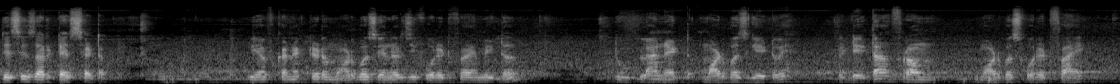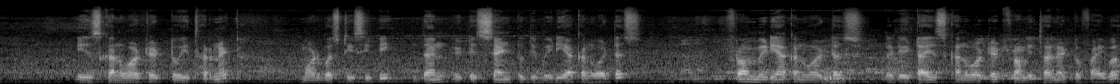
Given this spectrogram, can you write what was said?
this is our test setup. We have connected a modbus energy 485 meter to planet modbus gateway. The data from modbus 485 is converted to ethernet modbus tcp then it is sent to the media converters. From media converters the data is converted from ethernet to fiber.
